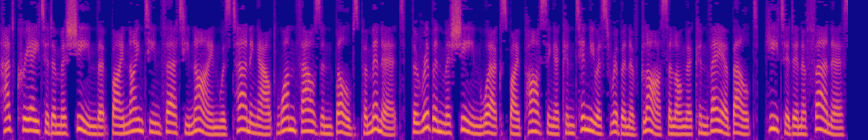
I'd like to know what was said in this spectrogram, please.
had created a machine that by 1939 was turning out 1,000 bulbs per minute. The ribbon machine works by passing a continuous ribbon of glass along a conveyor belt, heated in a furnace,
